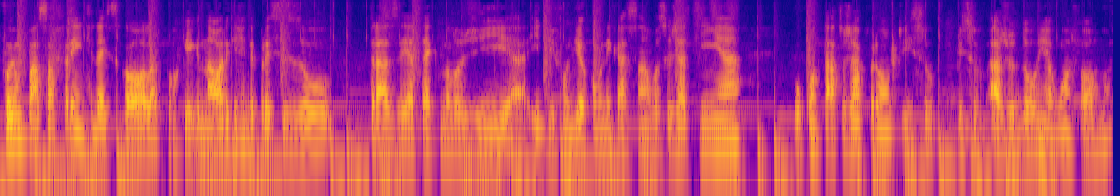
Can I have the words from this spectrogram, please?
foi um passo à frente da escola, porque na hora que a gente precisou trazer a tecnologia e difundir a comunicação, você já tinha o contato já pronto. Isso, isso ajudou em alguma forma?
